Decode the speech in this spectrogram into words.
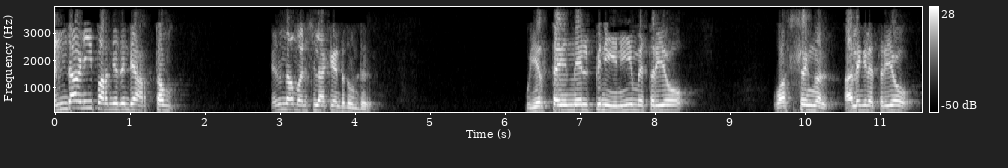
എന്താണ് ഈ പറഞ്ഞതിന്റെ അർത്ഥം എന്ന് നാം മനസ്സിലാക്കേണ്ടതുണ്ട്. ഉയർത്തെഴുന്നേൽപ്പിന് ഇനിയും എത്രയോ വർഷങ്ങൾ അല്ലെങ്കിൽ എത്രയോ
